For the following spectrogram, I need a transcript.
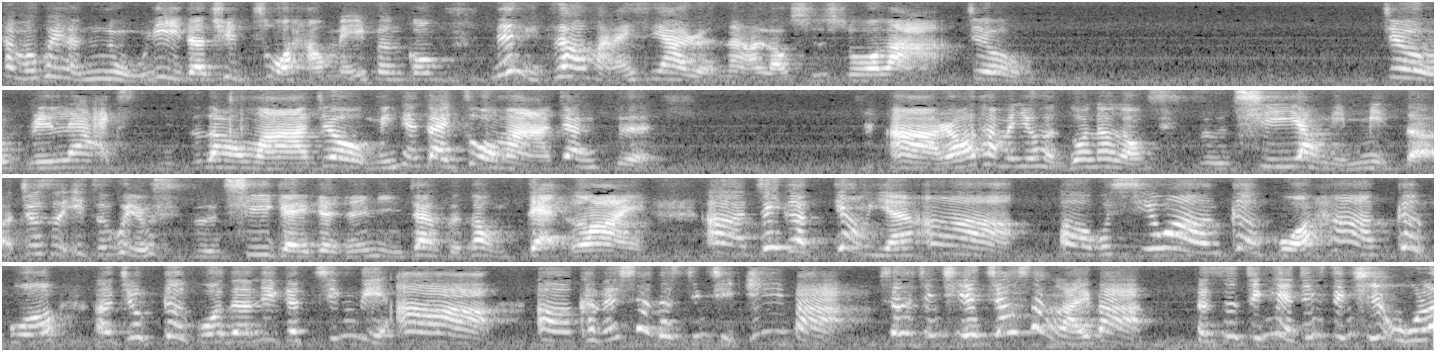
他们会很努力的去做好每一份工。那你知道马来西亚人呐、啊，老实说啦，就就 relax，你知道吗？就明天再做嘛，这样子。有很多那种死期要你 meet 的，就是一直会有死期给给给你这样子那种 deadline 啊。这个调研啊，呃，我希望各国哈，各国呃，就各国的那个经理啊，呃，可能下个星期一吧，下个星期一交上来吧。可是今天已经星期五了，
